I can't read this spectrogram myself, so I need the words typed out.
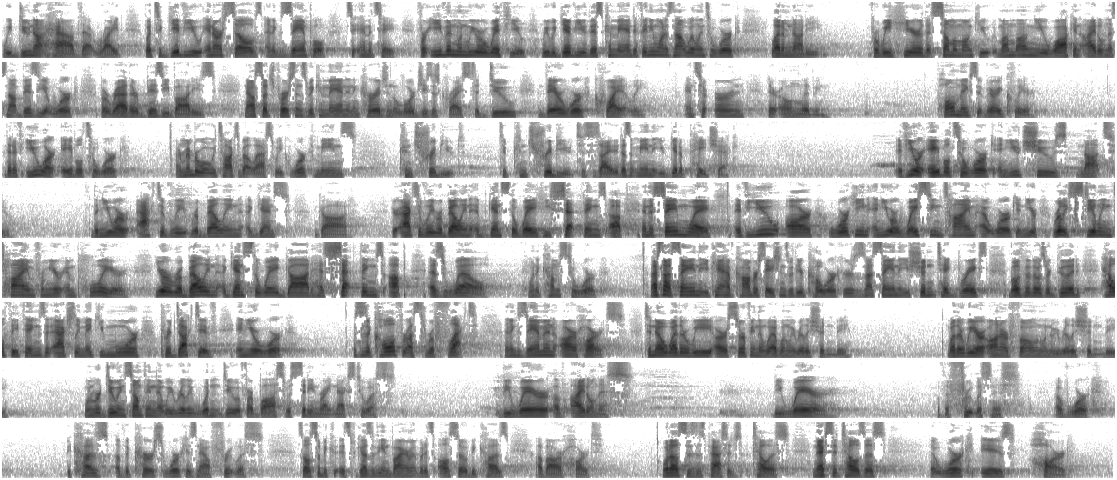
we do not have that right, but to give you in ourselves an example to imitate. For even when we were with you, we would give you this command If anyone is not willing to work, let him not eat. For we hear that some among you, among you walk in idleness, not busy at work, but rather busy bodies. Now, such persons we command and encourage in the Lord Jesus Christ to do their work quietly and to earn their own living. Paul makes it very clear that if you are able to work, I remember what we talked about last week work means contribute to contribute to society. It doesn't mean that you get a paycheck. If you are able to work and you choose not to, then you are actively rebelling against God. You're actively rebelling against the way He set things up. In the same way, if you are working and you are wasting time at work and you're really stealing time from your employer, you're rebelling against the way God has set things up as well when it comes to work. That's not saying that you can't have conversations with your coworkers. It's not saying that you shouldn't take breaks. Both of those are good, healthy things that actually make you more productive in your work. This is a call for us to reflect and examine our hearts to know whether we are surfing the web when we really shouldn't be, whether we are on our phone when we really shouldn't be, when we're doing something that we really wouldn't do if our boss was sitting right next to us. Beware of idleness Beware of the fruitlessness of work. Because of the curse, work is now fruitless. It's also because, it's because of the environment, but it's also because of our heart. What else does this passage tell us? Next, it tells us that work is hard.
